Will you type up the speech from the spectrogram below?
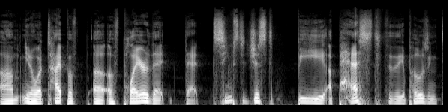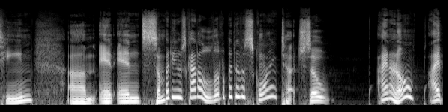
Um, you know, a type of uh, of player that that seems to just be a pest to the opposing team, um, and and somebody who's got a little bit of a scoring touch. So I don't know. I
